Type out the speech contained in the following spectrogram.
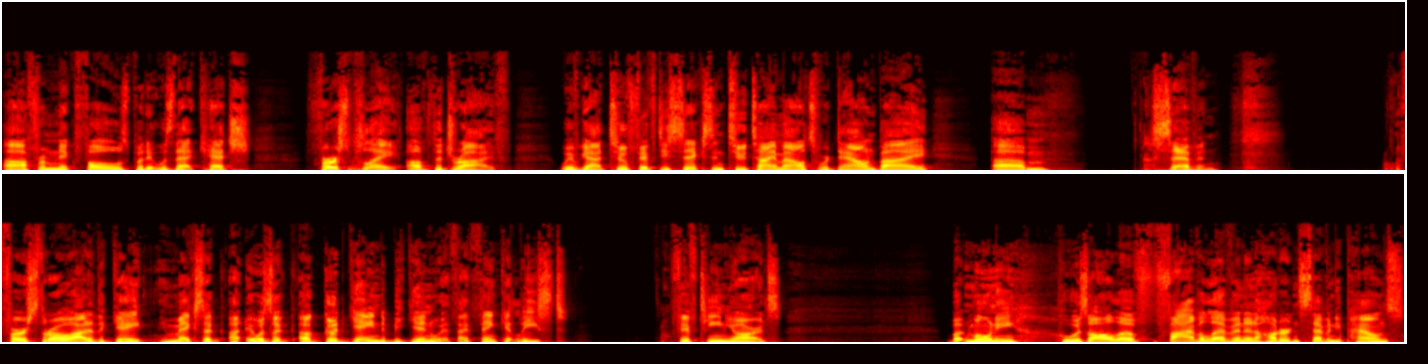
uh, from Nick Foles, but it was that catch, first play of the drive. We've got 256 and two timeouts. We're down by um, seven. First throw out of the gate, he makes a. It was a, a good gain to begin with. I think at least 15 yards. But Mooney, who is all of 5'11 and 170 pounds,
